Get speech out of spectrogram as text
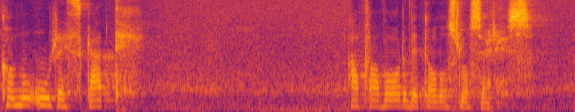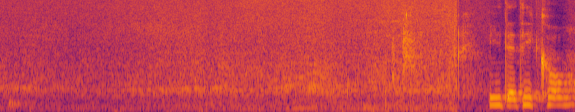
como un rescate a favor de todos los seres. Y dedico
